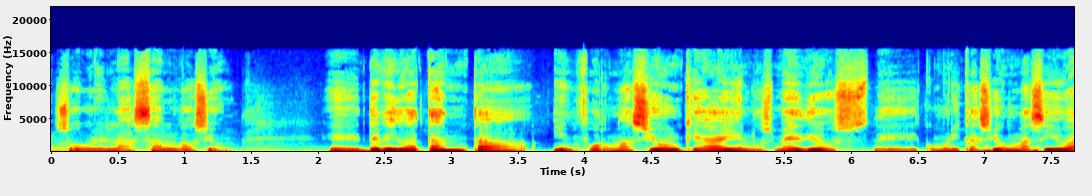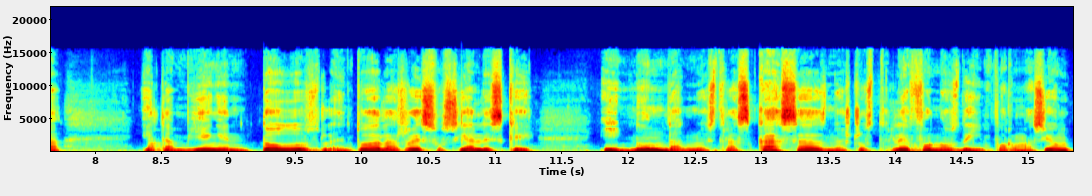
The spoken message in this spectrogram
sobre la salvación. Eh, debido a tanta información que hay en los medios de comunicación masiva y también en, todos, en todas las redes sociales que inundan nuestras casas, nuestros teléfonos de información,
